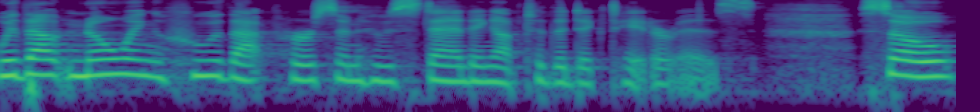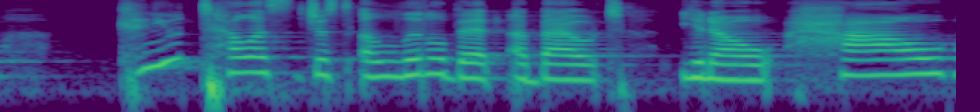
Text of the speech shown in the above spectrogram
without knowing who that person who's standing up to the dictator is? So, can you tell us just a little bit about, you know, how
